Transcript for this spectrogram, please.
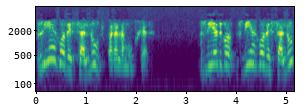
riesgo de salud para la mujer, riesgo, riesgo de salud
